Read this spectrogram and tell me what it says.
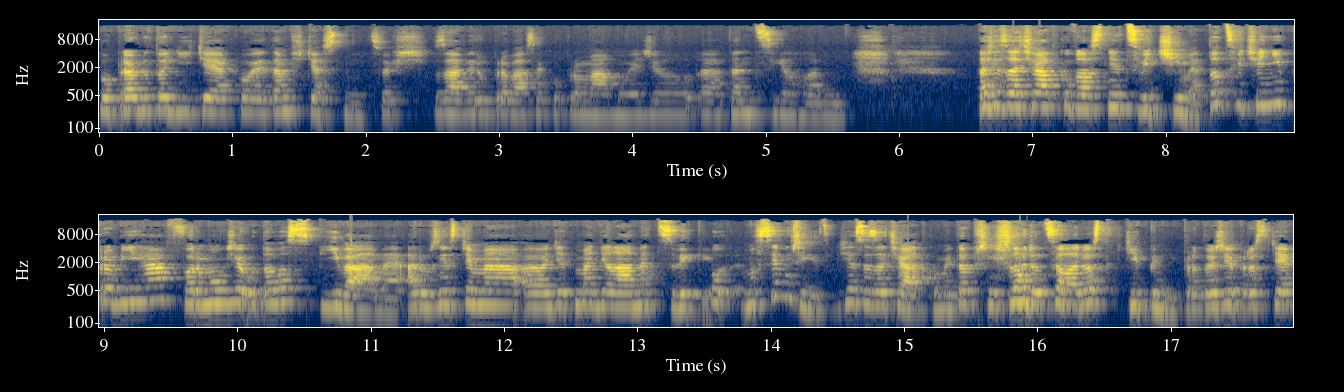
opravdu to dítě jako je tam šťastný, což v závěru pro vás jako pro mámu je že ten cíl hlavní. Takže začátku vlastně cvičíme. To cvičení probíhá formou, že u toho zpíváme a různě s těma uh, dětma děláme cviky. Musím říct, že ze začátku mi to přišlo docela dost vtipný, protože prostě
